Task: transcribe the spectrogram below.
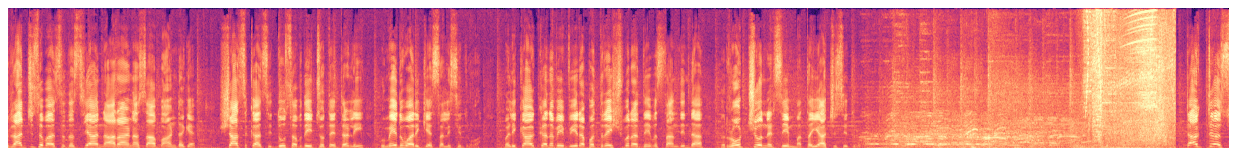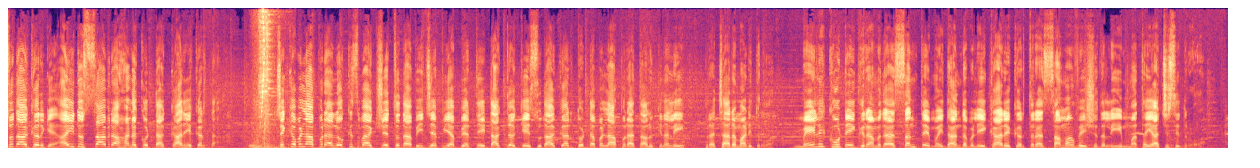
ರಾಜ್ಯಸಭಾ ಸದಸ್ಯ ನಾರಾಯಣ ಸಾ ಬಾಂಡಗೆ ಶಾಸಕ ಸಿದ್ದು ಸವದಿ ಜೊತೆ ತೆರಳಿ ಉಮೇದುವಾರಿಕೆ ಸಲ್ಲಿಸಿದ್ರು. ಬಳಿಕ ಕನವಿ ವೀರಭದ್ರೇಶ್ವರ ದೇವಸ್ಥಾನದಿಂದ ರೋಡ್ ಶೋ ನಡೆಸಿ ಮತಯಾಚಿಸಿದರು. ಡಾಕ್ಟರ್ ಸುಧಾಕರ್ಗೆ ಐದು ಸಾವಿರ ಹಣ ಕೊಟ್ಟ ಕಾರ್ಯಕರ್ತ. ಚಿಕ್ಕಬಳ್ಳಾಪುರ ಲೋಕಸಭಾ ಕ್ಷೇತ್ರದ ಬಿಜೆಪಿ ಅಭ್ಯರ್ಥಿ ಡಾಕ್ಟರ್ ಕೆ ಸುಧಾಕರ್ ದೊಡ್ಡಬಳ್ಳಾಪುರ ತಾಲೂಕಿನಲ್ಲಿ ಪ್ರಚಾರ ಮಾಡಿದರು. ಮೇಳೆಕೋಟೆ ಗ್ರಾಮದ ಸಂತೆ ಮೈದಾನದ ಬಳಿ ಕಾರ್ಯಕರ್ತರ ಸಮಾವೇಶದಲ್ಲಿ ಮತಯಾಚಿಸಿದ್ರು.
